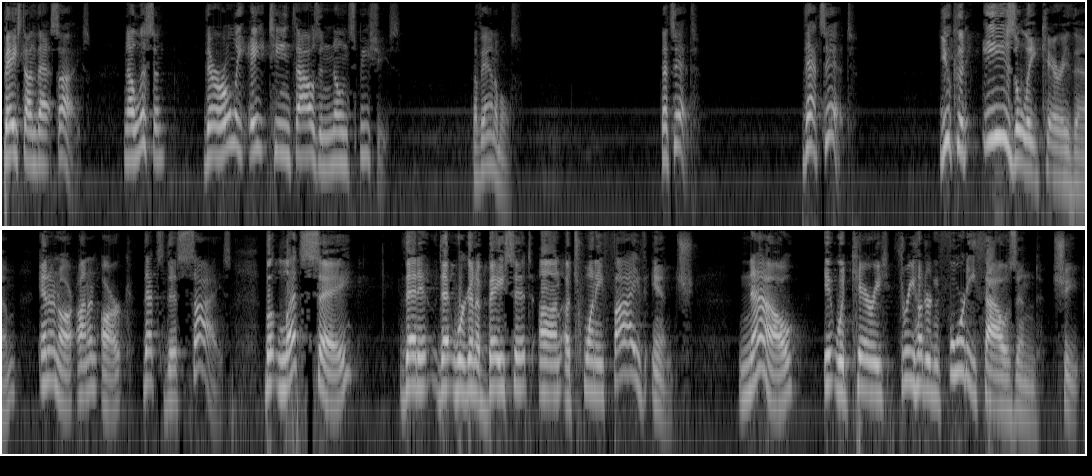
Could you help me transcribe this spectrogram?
Based on that size. Now listen, there are only 18,000 known species of animals. That's it. That's it. You could easily carry them in an on an ark that's this size. But let's say that, it, that we're going to base it on a 25 inch. Now, it would carry 340,000 sheep.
